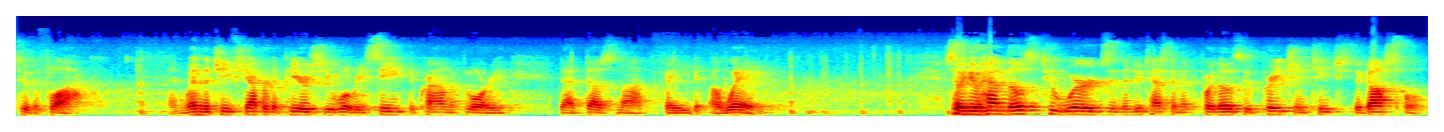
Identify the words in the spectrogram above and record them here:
to the flock. And when the chief shepherd appears, you will receive the crown of glory that does not fade away. So you have those two words in the New Testament for those who preach and teach the gospel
